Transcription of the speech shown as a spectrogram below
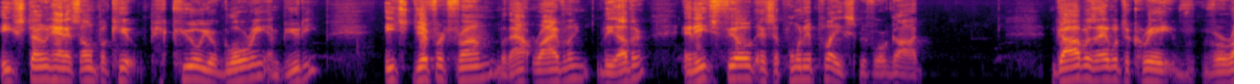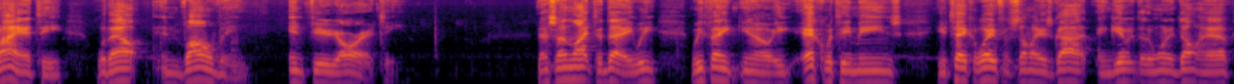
Each stone had its own peculiar glory and beauty. Each differed from, without rivaling, the other, and each filled its appointed place before God. God was able to create variety without involving inferiority. That's unlike today. We we think you know equity means you take away from somebody who's got and give it to the one who don't have,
